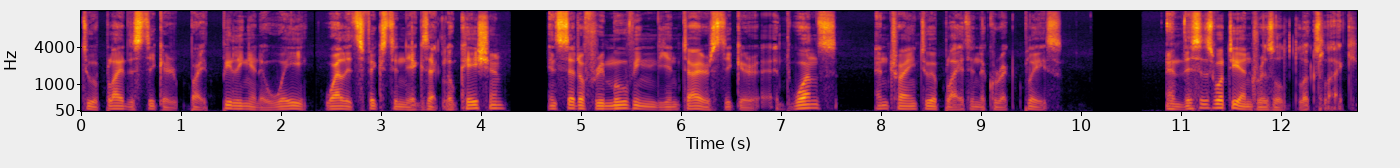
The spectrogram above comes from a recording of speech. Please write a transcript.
to apply the sticker by peeling it away while it's fixed in the exact location, instead of removing the entire sticker at once and trying to apply it in the correct place. And this is what the end result looks like.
